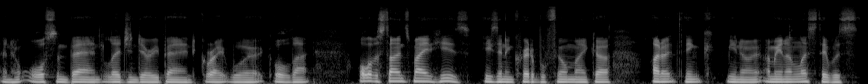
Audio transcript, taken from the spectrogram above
an awesome band, legendary band, great work, all that. Oliver Stone's made his. He's an incredible filmmaker. I don't think you know. I mean, unless there was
